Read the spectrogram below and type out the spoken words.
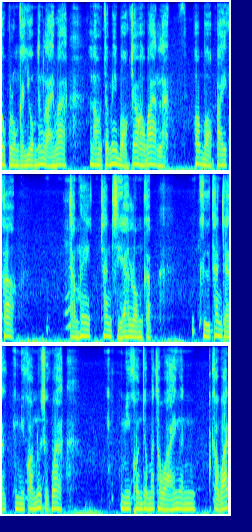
ตกลงกับโยมทั้งหลายว่า เราจะไม่บอกเจ้าอาวาสละเพราะบอกไปก็ทำให้ท่านเสียอารมณ์กับ คือท่านจะมีความรู้สึกว่ามีคนจะมาถวายเงินกับวัด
